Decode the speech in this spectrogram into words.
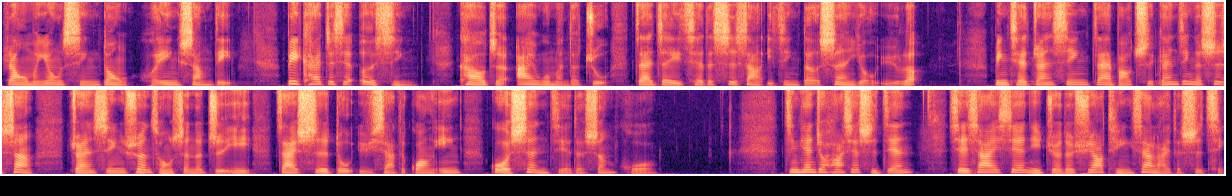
让我们用行动回应上帝，避开这些恶行，靠着爱我们的主，在这一切的事上已经得胜有余了。并且专心在保持干净的事上，专心顺从神的旨意，在适度余下的光阴过圣洁的生活。今天就花些时间写下一些你觉得需要停下来的事情，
